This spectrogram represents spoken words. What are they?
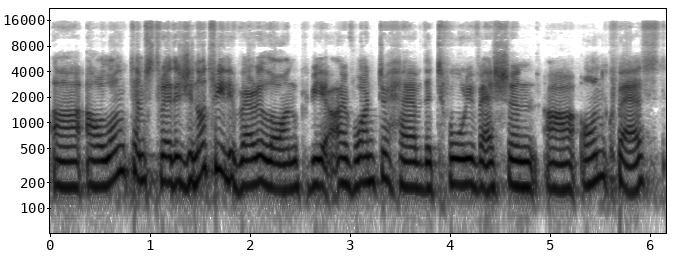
uh, our long-term strategy, not really very long. We I want to have the Tvori version uh, on Quest,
